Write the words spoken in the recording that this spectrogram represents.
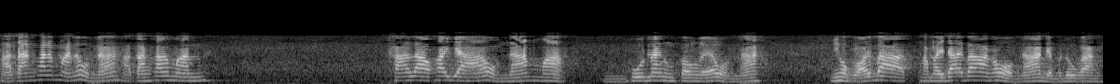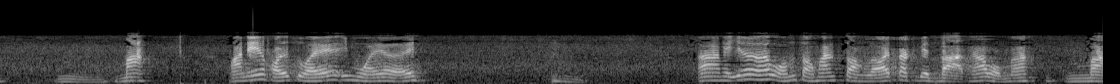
หาตังค่าน้ำมันนะผมนะ หาตังค่าน้ำมัน ค่าเหล้าค่ายาผมน้ำมาพูดแม่งตรงๆเลยครับผมนะ มีหกร้อยบาททำอะไรได้บ้างครับผมนะ เดี๋ยวมาดูกัน อืม มามานี้ขอสวยไอ้หมวยเอ๋ยอ่าเพเยอร์ครับผมสองพันสองร้อยแปดสิบเอ็ดบาทนะครับผมนะมา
